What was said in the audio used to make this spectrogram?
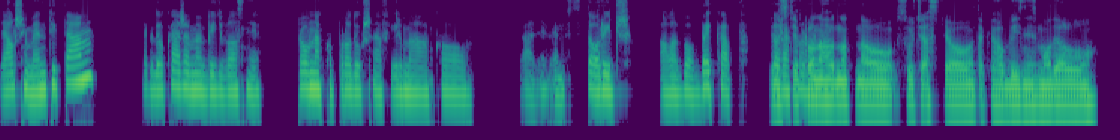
ďalším entitám, tak dokážeme byť vlastne rovnako produkčná firma ako, ja neviem, storage alebo backup. Vy ste plnohodnotnou súčasťou takého biznis modelu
